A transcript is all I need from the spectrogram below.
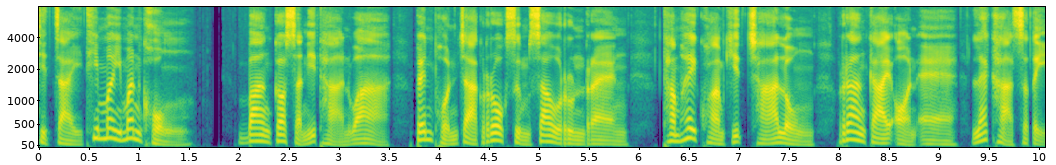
จิตใจที่ไม่มั่นคง บ้างก็สันนิษฐานว่า เป็นผลจากโรคซึมเศร้ารุนแรงทำให้ความคิดช้าลง ร่างกายอ่อนแอและขาดสติ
